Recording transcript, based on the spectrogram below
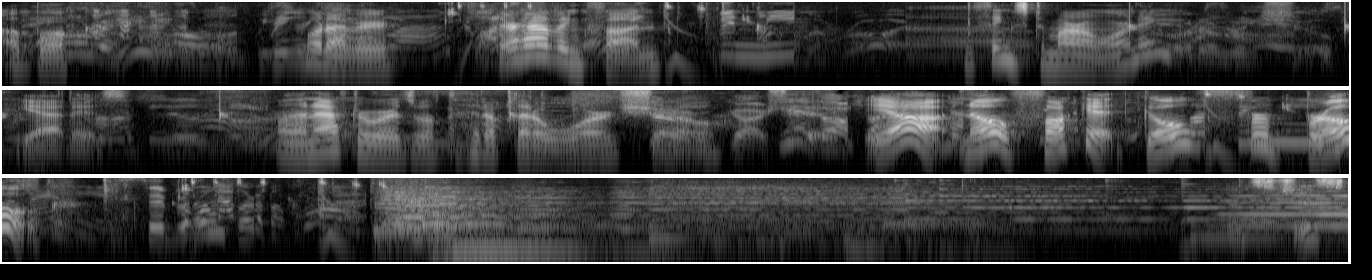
a book. Whatever. They're having fun. The thing's tomorrow morning? Yeah, it is. Well, then afterwards, we'll have to hit up that award show. Yeah, no, fuck it. Go for broke. Let's just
